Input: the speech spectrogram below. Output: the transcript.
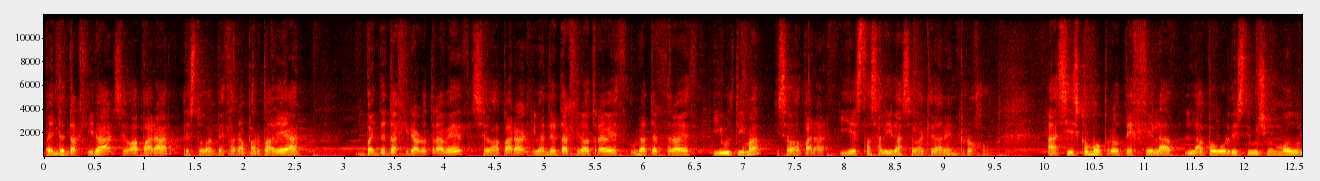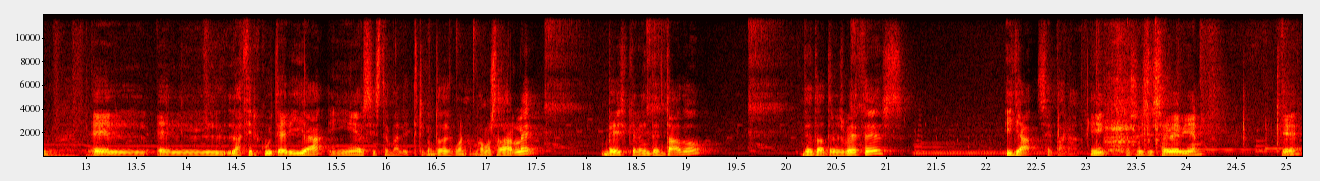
va a intentar girar, se va a parar, esto va a empezar a parpadear, va a intentar girar otra vez, se va a parar y va a intentar girar otra vez, una tercera vez y última y se va a parar y esta salida se va a quedar en rojo. Así es como protege la, Power Distribution Module la circuitería y el sistema eléctrico. Entonces, bueno, vamos a darle. ¿Veis que lo he intentado? Intenta tres veces y ya se para. Y no sé si se ve bien que,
